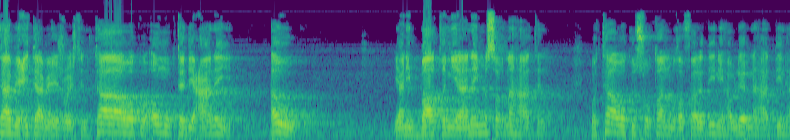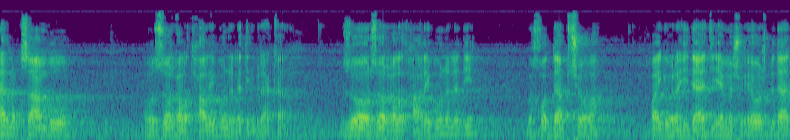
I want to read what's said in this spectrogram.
تابعی تابعیش ڕۆیشتن تاوەکو ئەو مبتدیعانەی ئەو یعنی باطنیانەی مصر نەهاتن و تاوەکو سوڵتان مظەفەرەدینی هەولێر نەهات دین هەر نقصان بوو ئەو زۆر غەڵت حاڵی بوونە لە دین براکانم زۆر زۆر غەڵت حاڵی بوونە لە دین بە خۆت دابچەوە خی گەورە هیدایەتی ئێمەش و ئێوەش بدات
